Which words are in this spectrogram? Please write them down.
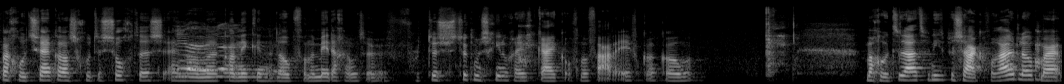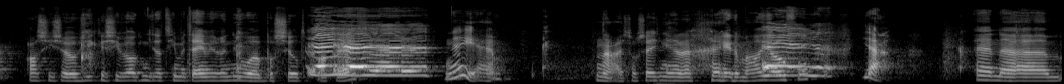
maar goed, Sven kan als het goed is ochtends. En dan uh, kan ik in de loop van de middag. En moeten we voor tussenstuk misschien nog even kijken of mijn vader even kan komen. Maar goed, laten we niet de zaken vooruit lopen. Maar als hij zo ziek is, zien we ook niet dat hij meteen weer een nieuwe bacil te pakken heeft. Nee, hè? Nou, hij is nog steeds niet helemaal jovel. Ja. En uh,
